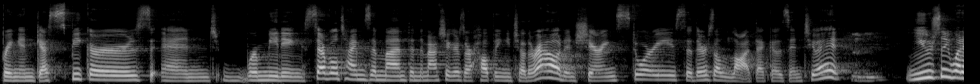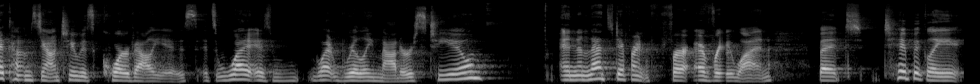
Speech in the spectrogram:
bring in guest speakers and we're meeting several times a month and the matchmakers are helping each other out and sharing stories. So there's a lot that goes into it. Mm-hmm. Usually what it comes down to is core values. It's what is what really matters to you. And then that's different for everyone. But typically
